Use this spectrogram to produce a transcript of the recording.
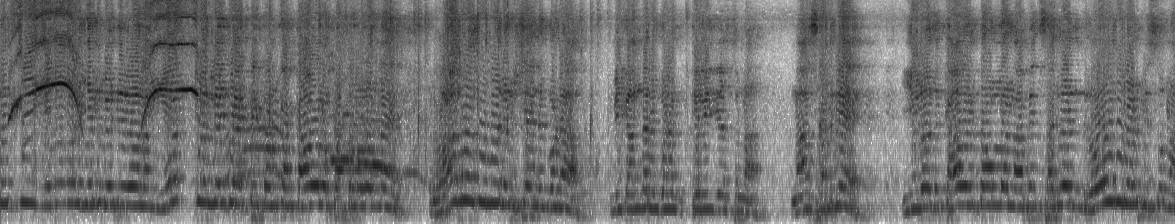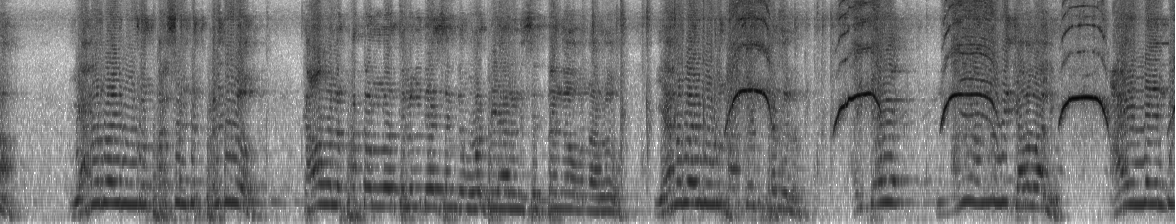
నుంచి ఇరవై ఎనిమిది వేల ఓట్ల మెజార్టీ ఒక్క కావుల పట్టణంలో ఉన్నాయి. రాబోతున్న విషయాన్ని కూడా మీకు అందరికి కూడా తెలియజేస్తున్నా. నా సర్వే ఈ రోజు కావల నా మీద సర్వే రోజు నడిపిస్తున్నా. ఎనభై మూడు పర్సెంట్ ప్రజలు కావల పట్టణంలో తెలుగుదేశంకి ఓటు వేయాలని సిద్ధంగా ఉన్నారు. ఎనభై మూడు పర్సెంట్ ప్రజలు. అయితే మన అందరినీ కలవాలి. ఆయన ఏంటి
